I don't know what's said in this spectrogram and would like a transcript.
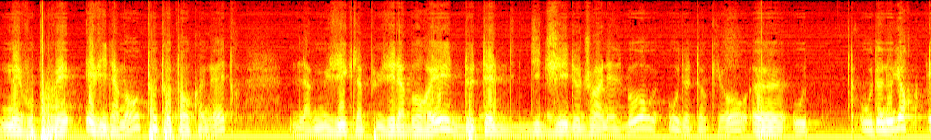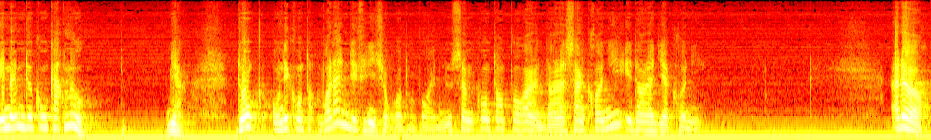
mais vous pouvez évidemment tout autant connaître la musique la plus élaborée de tel DJ de Johannesburg ou de Tokyo euh, ou, ou, de New York et même de Concarneau. Bien. Donc on est content. Voilà une définition contemporaine. Nous sommes contemporains dans la synchronie et dans la diachronie. Alors,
